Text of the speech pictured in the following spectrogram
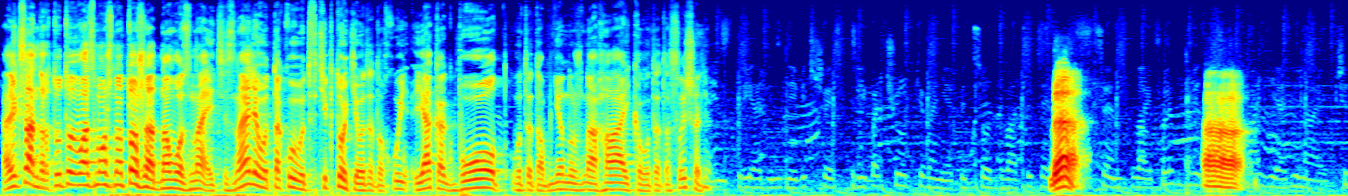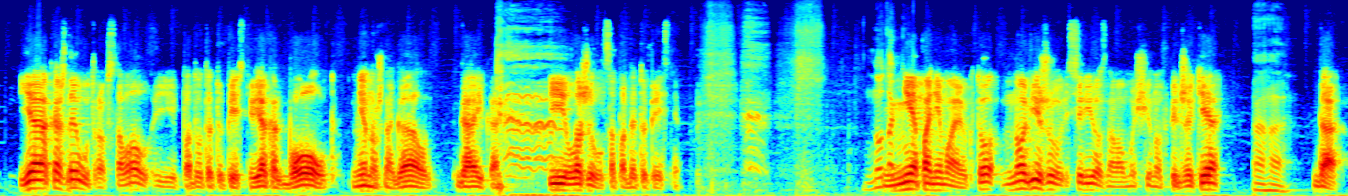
Александр, тут возможно, тоже одного знаете. Знали вот такую вот в ТикТоке вот эту хуй... Я как болт, вот это, мне нужна гайка, вот это слышали? Да. А, я каждое утро вставал и под вот эту песню. Я как болт, мне нужна гал, гайка. И ложился под эту песню. Ну, так... Не понимаю, кто, но вижу серьезного мужчину в пиджаке. Ага. Да.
